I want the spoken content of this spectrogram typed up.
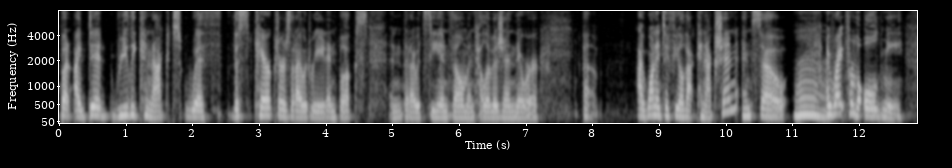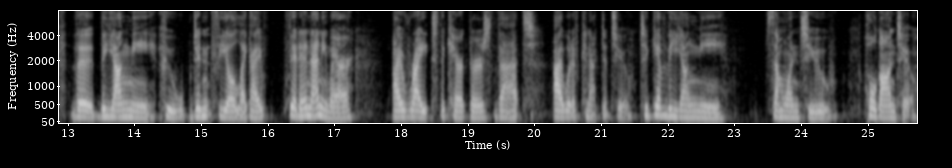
but I did really connect with the characters that I would read in books and that I would see in film and television. There were, um, I wanted to feel that connection, and so mm. I write from the old me, the the young me who didn't feel like I fit in anywhere. I write the characters that I would have connected to to give the young me someone to hold on to.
